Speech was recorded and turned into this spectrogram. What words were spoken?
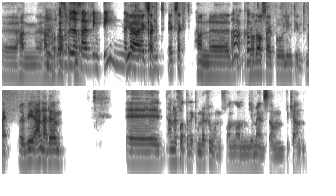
Eh, han, han mm, hörde alltså av sig via så LinkedIn? Ja, liksom. exakt. exakt. Han eh, ah, hörde av sig på LinkedIn till mig. Vi, han, hade, eh, han hade fått en rekommendation från någon gemensam bekant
